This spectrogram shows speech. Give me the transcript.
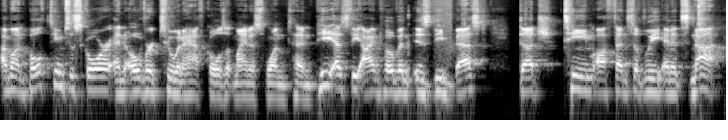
I'm on both teams to score and over two and a half goals at minus 110. PSV Eindhoven is the best Dutch team offensively, and it's not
